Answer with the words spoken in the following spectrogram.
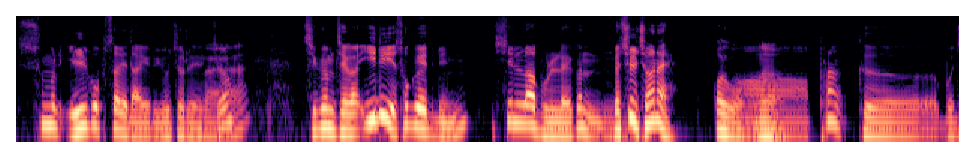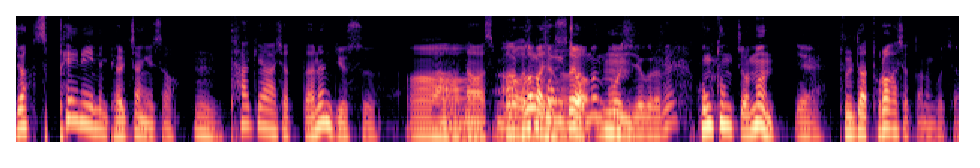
27살의 나이로 요절을 했죠. 네. 지금 제가 1위 소개해드린 실라 블랙은 음. 며칠 전에 어이구. 네. 어, 프랑 그 뭐죠 스페인에 있는 별장에서 음. 타계하셨다는 뉴스 아, 나왔습니다. 아, 돌아가셨어요. 공통점은 음. 무엇이죠 그러면? 공통점은 예. 둘 다 돌아가셨다는 거죠.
